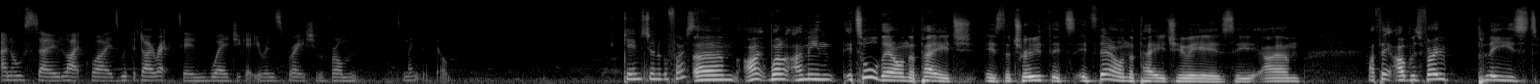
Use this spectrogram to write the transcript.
And also, likewise, with the directing, where did you get your inspiration from to make the film? James, do you want to go first? Um, I well, I mean, it's all there on the page. Is the truth? It's it's there on the page who he is. He, um, I think I was very pleased.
